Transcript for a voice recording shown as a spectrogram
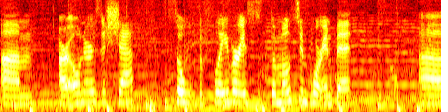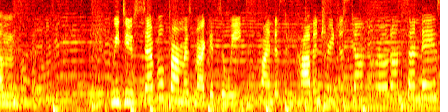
Um, our owner is a chef, so the flavor is the most important bit. Um, we do several farmers markets a week. Find us in Coventry, just down the road on Sundays.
